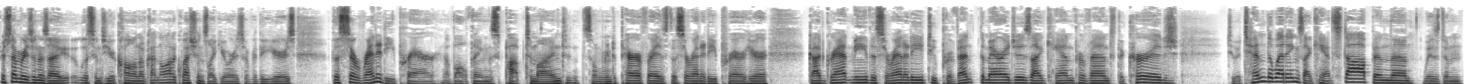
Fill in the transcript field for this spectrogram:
For some reason, as I listen to your call, and I've gotten a lot of questions like yours over the years, the serenity prayer of all things popped to mind. So I'm going to paraphrase the serenity prayer here. God grant me the serenity to prevent the marriages I can prevent, the courage to attend the weddings I can't stop, and the wisdom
